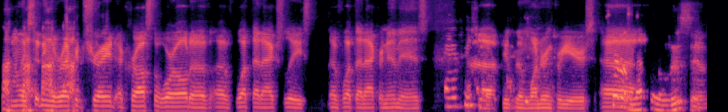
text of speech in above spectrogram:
finally setting the record straight across the world of, of what that actually of what that acronym is. I appreciate uh, People have been wondering for years. Uh, elusive.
